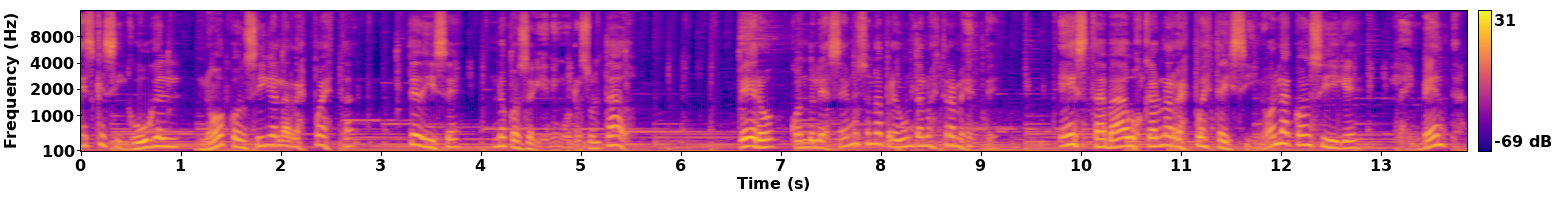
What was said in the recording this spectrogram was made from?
es que si Google no consigue la respuesta, te dice no conseguí ningún resultado. Pero cuando le hacemos una pregunta a nuestra mente, esta va a buscar una respuesta y si no la consigue, la inventa.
